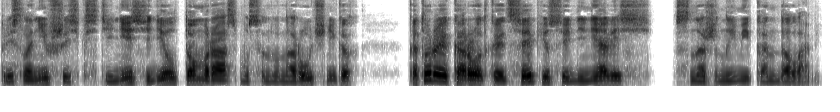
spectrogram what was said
прислонившись к стене, сидел Том Расмуссен в наручниках, которые короткой цепью соединялись с ножными кандалами.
